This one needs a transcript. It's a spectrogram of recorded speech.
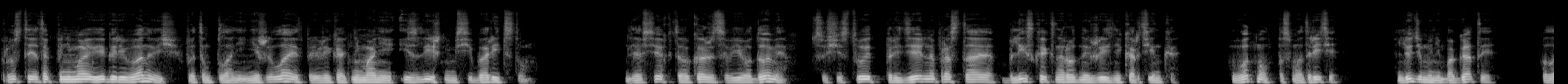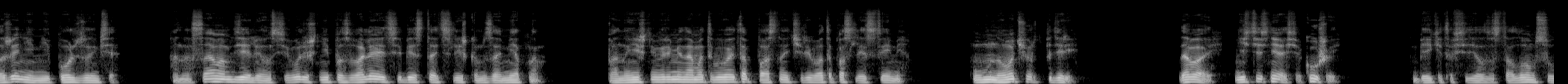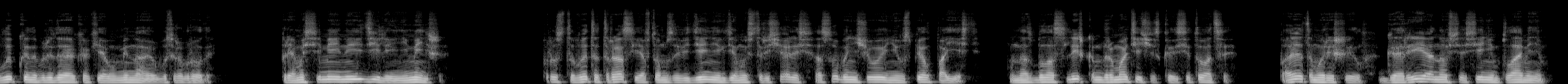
Просто, я так понимаю, Игорь Иванович в этом плане не желает привлекать внимание излишним сиборитством. Для всех, кто окажется в его доме, существует предельно простая, близкая к народной жизни картинка. Вот, мол, посмотрите, Люди мы не богатые, положением не пользуемся. А на самом деле он всего лишь не позволяет себе стать слишком заметным. По нынешним временам это бывает опасно и чревато последствиями. Умно, черт подери. Давай, не стесняйся, кушай. Бекетов сидел за столом, с улыбкой наблюдая, как я уминаю бутерброды. Прямо семейные идиллии, не меньше. Просто в этот раз я в том заведении, где мы встречались, особо ничего и не успел поесть. У нас была слишком драматическая ситуация. Поэтому решил, гори оно все синим пламенем.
